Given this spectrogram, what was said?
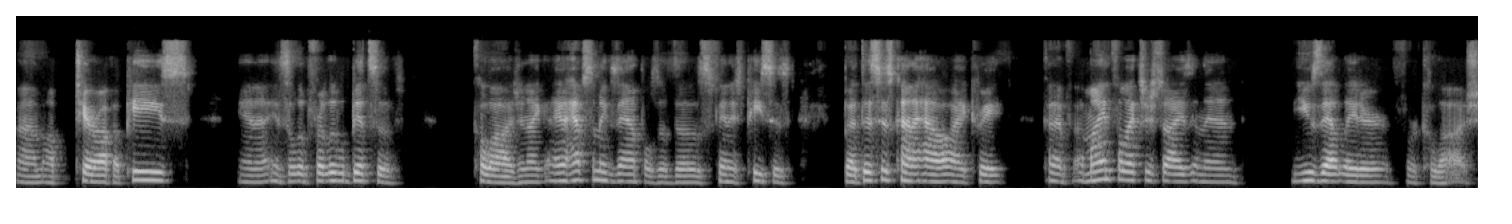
Um, I'll tear off a piece, and uh, it's a little for little bits of collage. And I, I have some examples of those finished pieces, but this is kind of how I create kind of a mindful exercise and then use that later for collage.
